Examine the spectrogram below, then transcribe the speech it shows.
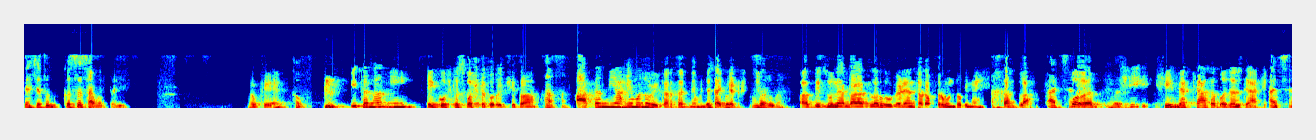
त्याच्यातून कसं सावरता येईल? ओके. हो. इथं ना मी एक गोष्ट स्पष्ट करू इच्छितो आता मी आहे मनोविकार तज्ञ म्हणजे सायकॅट्रिस्ट बरोबर. अगदी जुन्या काळातला तो वेड्यांचा डॉक्टर म्हणतो की नाही संपला. पण. ही ही व्याख्या आता बदलते आहे. अच्छा.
